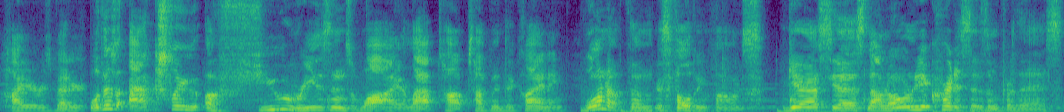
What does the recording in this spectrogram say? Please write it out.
Higher is better. Well, there's actually a few reasons why laptops have been declining. One of them is folding phones. Yes, yes, now I'm not no one get criticism for this.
